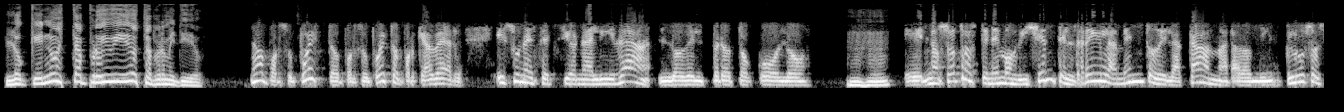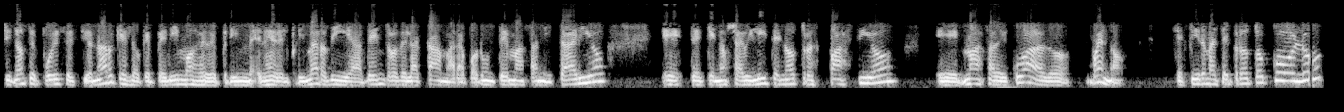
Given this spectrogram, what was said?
lo que no está prohibido está permitido. No, por supuesto, por supuesto, porque a ver, es una excepcionalidad lo del protocolo. Eh, nosotros tenemos vigente el reglamento de la Cámara, donde incluso si no se puede sesionar, que es lo que pedimos desde, desde el primer día dentro de la Cámara por un tema sanitario, este, que nos habiliten otro espacio eh, más adecuado. Bueno, se firma este protocolo,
